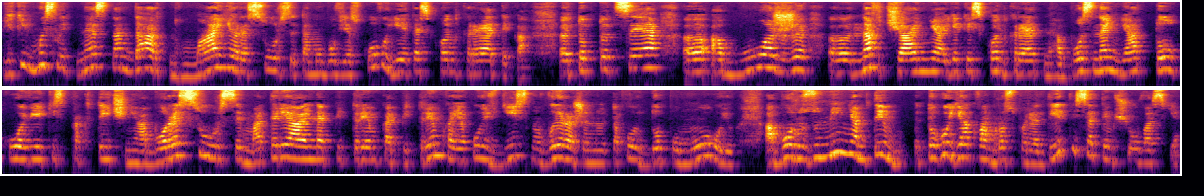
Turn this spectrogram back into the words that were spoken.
який мислить нестандартно, має ресурси, там обов'язково є якась конкретика. Е, Тобто це або ж навчання якесь конкретне, або знання толкові, якісь практичні, або ресурси, матеріальна підтримка, підтримка якоюсь дійсно вираженою такою допомогою, або розумінням тим, того, як вам розпорядитися тим, що у вас є.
